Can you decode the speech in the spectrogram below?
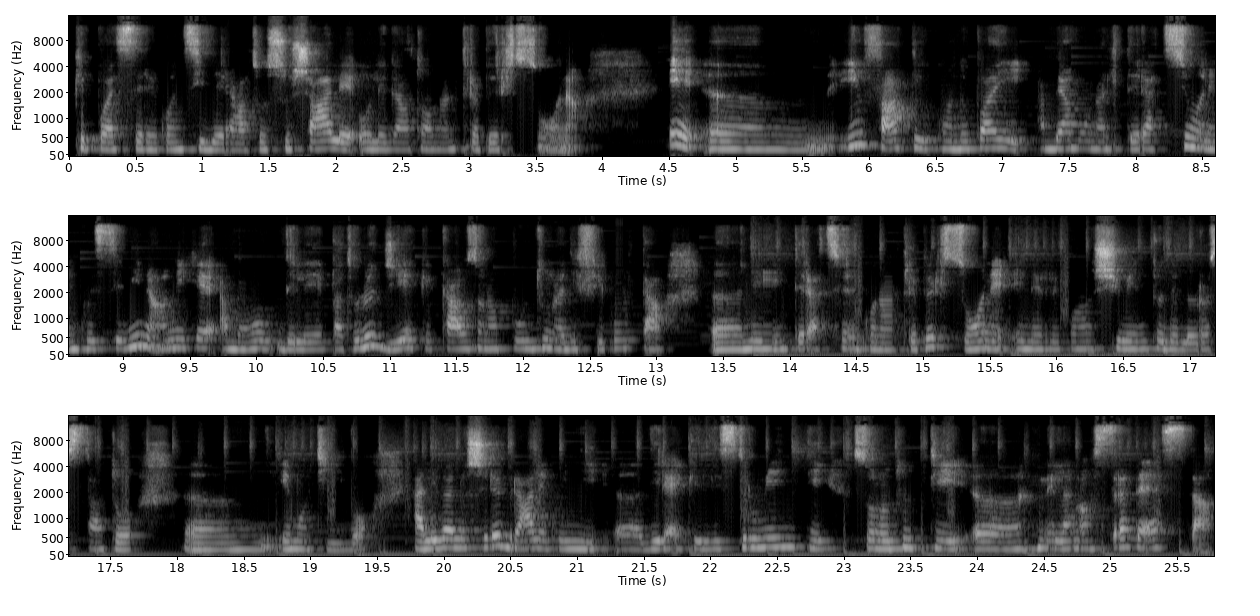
che può essere considerato sociale o legato a un'altra persona. E ehm, infatti quando poi abbiamo un'alterazione in queste dinamiche abbiamo delle patologie che causano appunto una difficoltà eh, nell'interazione con altre persone e nel riconoscimento del loro stato ehm, emotivo. A livello cerebrale quindi eh, direi che gli strumenti sono tutti eh, nella nostra testa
